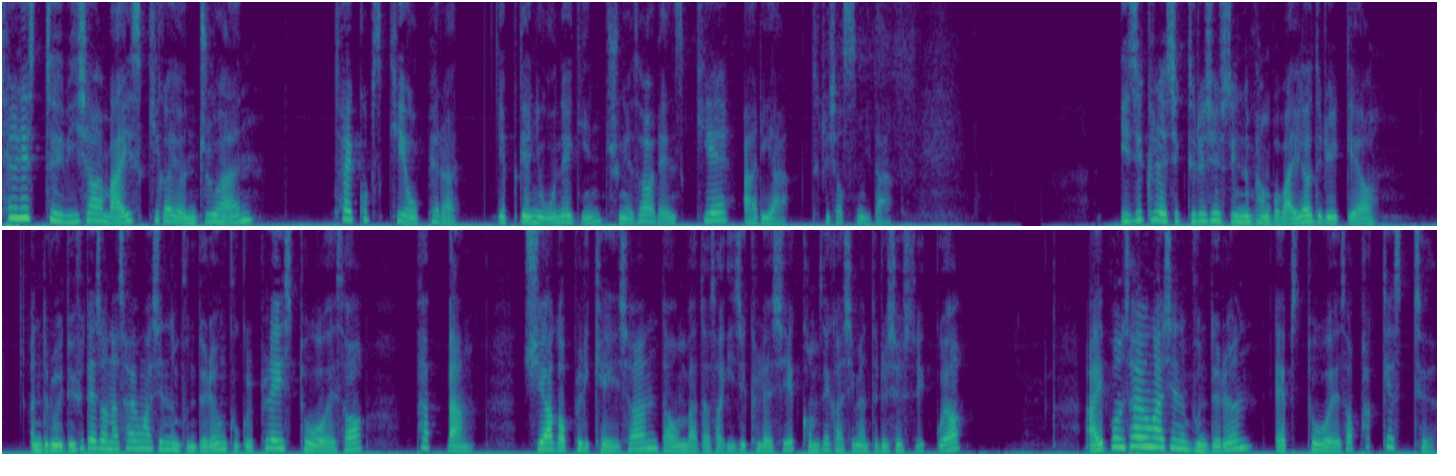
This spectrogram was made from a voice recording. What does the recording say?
첼리스트 미샤 마이스키가 연주한 차이콥스키의 오페라 예프게니 오네긴 중에서 렌스키의 아리아 들으셨습니다. 이지 클래식 들으실 수 있는 방법 알려드릴게요. 안드로이드 휴대전화 사용하시는 분들은 구글 플레이 스토어에서 팟빵, 쥐약 어플리케이션 다운받아서 이지 클래식 검색하시면 들으실 수 있고요. 아이폰 사용하시는 분들은 앱스토어에서 팟캐스트,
